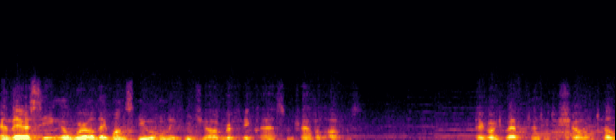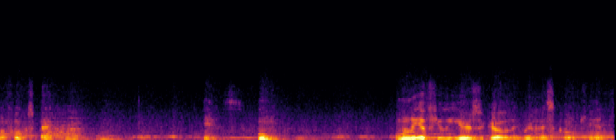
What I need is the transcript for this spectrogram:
And they're seeing a world they once knew only from geography class and travelogues. They're going to have plenty to show and tell the folks back home. Yes, home. Only a few years ago, they were high school kids.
